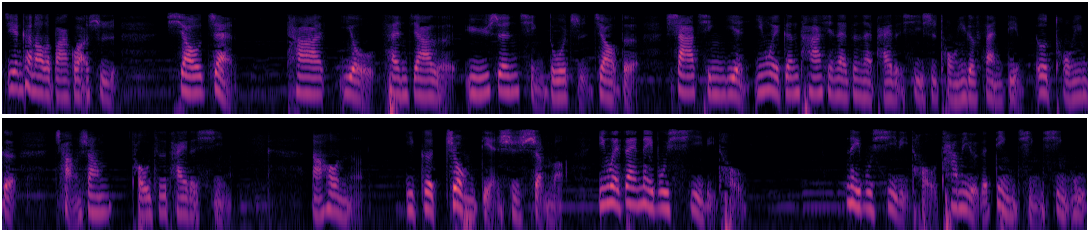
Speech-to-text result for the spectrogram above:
今天看到的八卦是肖战。他有参加了《余生，请多指教》的杀青宴，因为跟他现在正在拍的戏是同一个饭店，又同一个厂商投资拍的戏嘛。然后呢，一个重点是什么？因为在那部戏里头，那部戏里头他们有一个定情信物，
